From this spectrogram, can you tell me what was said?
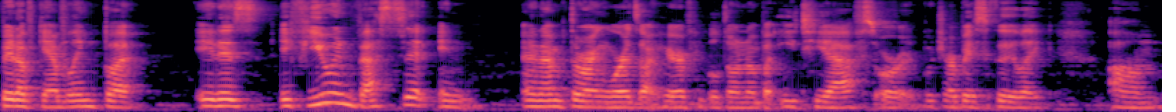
bit of gambling, but it is if you invest it in, and I'm throwing words out here if people don't know, but ETFs or which are basically like, um,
